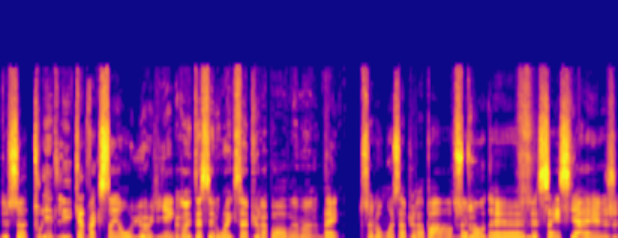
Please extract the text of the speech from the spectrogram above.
de ça. Tous les, les quatre vaccins ont eu un lien. On est assez loin que ça n'a plus rapport vraiment. Ben, selon moi, ça n'a plus rapport. Du selon euh, le Saint-Siège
